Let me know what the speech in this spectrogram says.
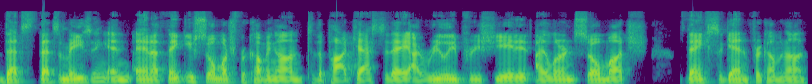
that's that's amazing and anna thank you so much for coming on to the podcast today i really appreciate it i learned so much thanks again for coming on.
